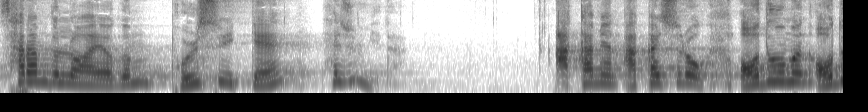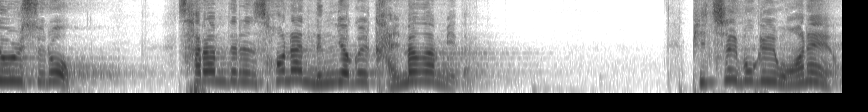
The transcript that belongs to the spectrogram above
사람들로 하여금 볼 수 있게 해줍니다. 악하면 악할수록 어두우면 어두울수록 사람들은 선한 능력을 갈망합니다. 빛을 보길 원해요.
